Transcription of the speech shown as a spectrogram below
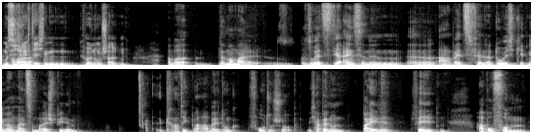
muss ich Aber- richtig ein Hirn umschalten. Aber wenn man mal so jetzt die einzelnen äh, Arbeitsfelder durchgeht, nehmen wir mal zum Beispiel Grafikbearbeitung, Photoshop. Ich habe ja nun beide Welten. Habe auch vom,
